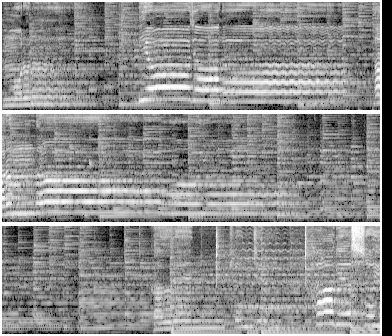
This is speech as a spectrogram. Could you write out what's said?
모르는 여자가 아름다워요. 가을엔 편지를 하겠어요.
